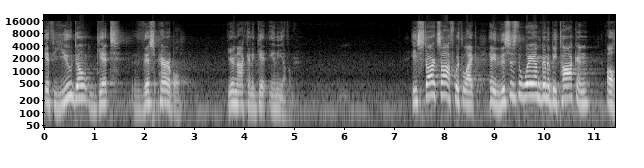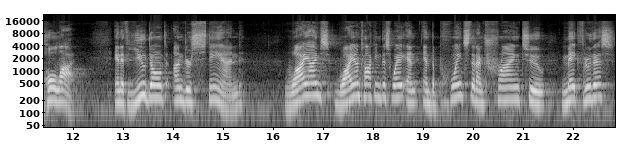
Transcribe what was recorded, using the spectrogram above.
if you don't get this parable, you're not going to get any of them. He starts off with, like, hey, this is the way I'm going to be talking a whole lot. And if you don't understand why I'm, why I'm talking this way and, and the points that I'm trying to make through this,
